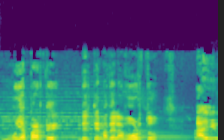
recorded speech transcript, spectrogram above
Muy aparte del tema del aborto, hay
